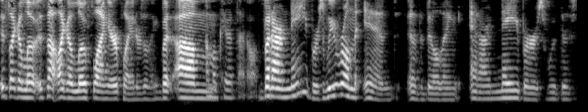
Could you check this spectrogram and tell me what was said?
it's like a low it's not like a low flying airplane or something. But um I'm okay with that also. But our neighbors, we were on the end of the building, and our neighbors were this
